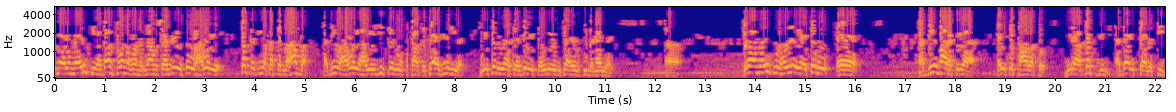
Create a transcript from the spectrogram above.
imaamu maaliki haddaan soo noqono imaamu shaafici isagu waxaa weeye qasad iyo qasad la'aanba haddii waxaa weeye haween jirkeeda uu ku kaa ajnabiga weysadu waa kaajabaysaa u leeyahy nikaaxeedu kuu banaan yahay. Imaam maaliki wuxuu leeyahay isagu haddii maaragtay ay ku taabato bilaa qasdin haddaa istaabatiin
